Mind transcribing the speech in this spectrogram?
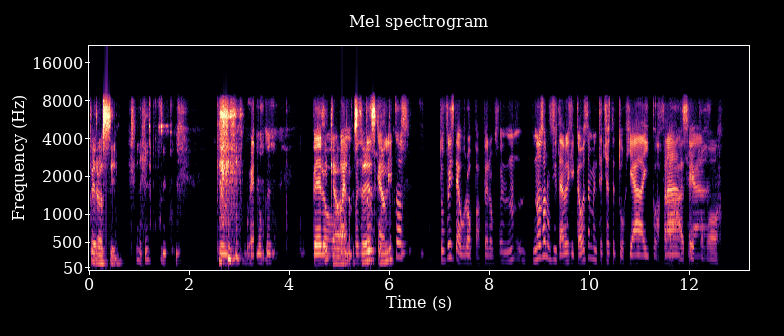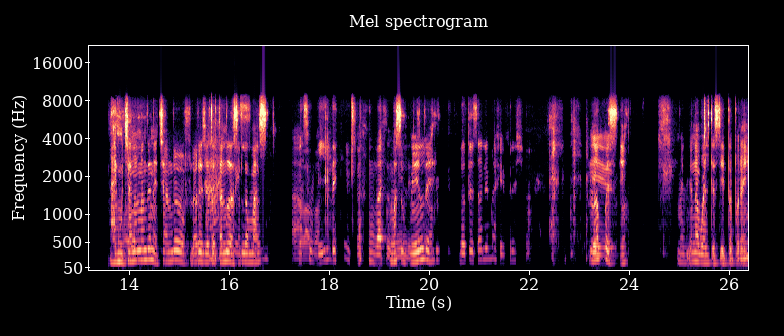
pero sí. bueno, pues, pero bueno, pues entonces, Carlitos, tú fuiste a Europa, pero no, solo fuiste a Bélgica, vos también te echaste tu ojeada ahí por Francia. como Ay, mucha, no me anden echando flores, yo tratando de pues hacerlo más, ah, más, humilde. más, humilde. No te sale más fresh. No, pues eh, sí. Me di una vueltecita por ahí.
